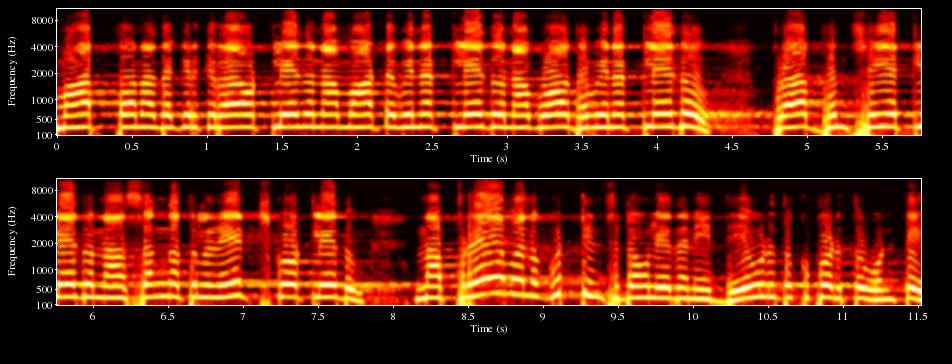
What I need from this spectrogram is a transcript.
మా అత్త నా దగ్గరికి రావట్లేదు నా మాట వినట్లేదు నా బోధ వినట్లేదు ప్రార్థన చేయట్లేదు నా సంగతులు నేర్చుకోవట్లేదు నా ప్రేమను గుర్తించటం లేదని దేవుడు దుఃఖపడుతూ ఉంటే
